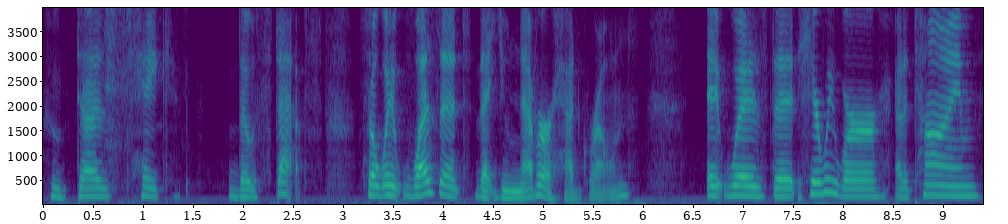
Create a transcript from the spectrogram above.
who does take those steps. So it wasn't that you never had grown. It was that here we were at a time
